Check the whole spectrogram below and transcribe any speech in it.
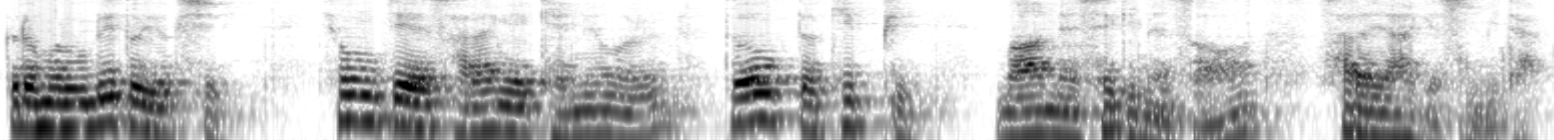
그러므로 우리도 역시 형제의 사랑의 계명을 더욱더 깊이 마음에 새기면서 살아야 하겠습니다.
